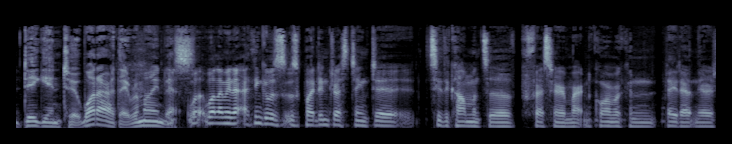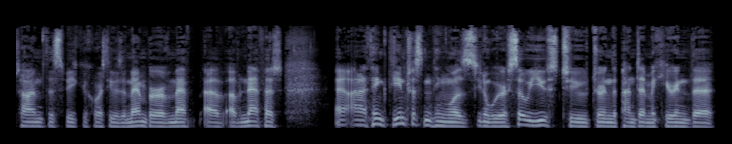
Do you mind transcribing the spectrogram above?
dig into. What are they? Remind us. Well, well, I mean, I think it was, it was quite interesting to see the comments of Professor Martin Cormican played out in the Times this week. Of course, he was a member of, Mef- of, of Uh, and I think the interesting thing was, you know, we were so used to during the pandemic hearing the,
